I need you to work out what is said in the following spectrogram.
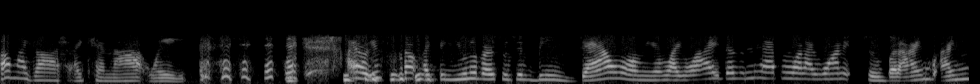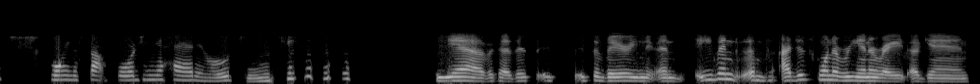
Oh my gosh, I cannot wait. I always felt like the universe was just being down on me. I'm like, why it doesn't happen when I want it to? But I'm I'm going to stop forging ahead and looking. Yeah, because it's it's it's a very new and even um, I just want to reiterate again,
